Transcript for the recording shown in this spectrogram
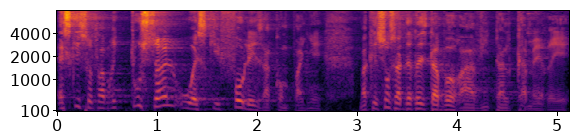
Est-ce qu'ils se fabriquent tout seuls ou est-ce qu'il faut les accompagner? Ma question s'adresse d'abord à Vital Kamere.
